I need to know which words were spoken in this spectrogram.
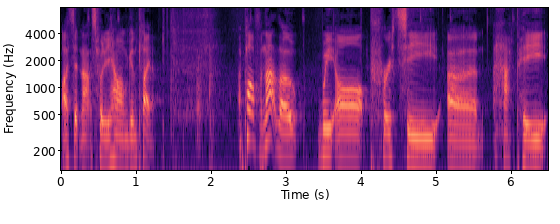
I think that's really how I'm going to play it. Apart from that, though, we are pretty um, happy.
